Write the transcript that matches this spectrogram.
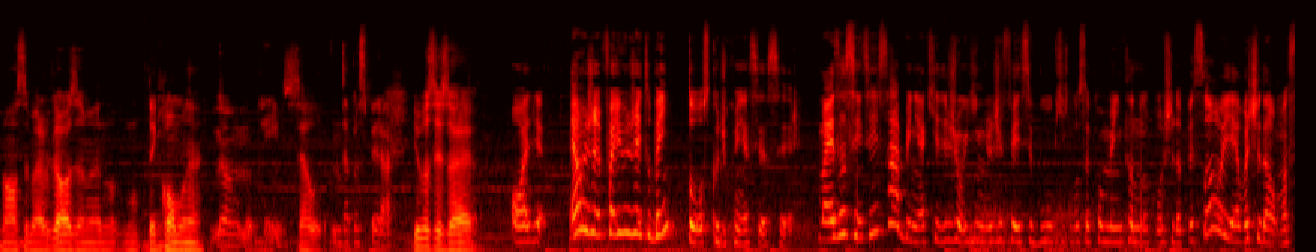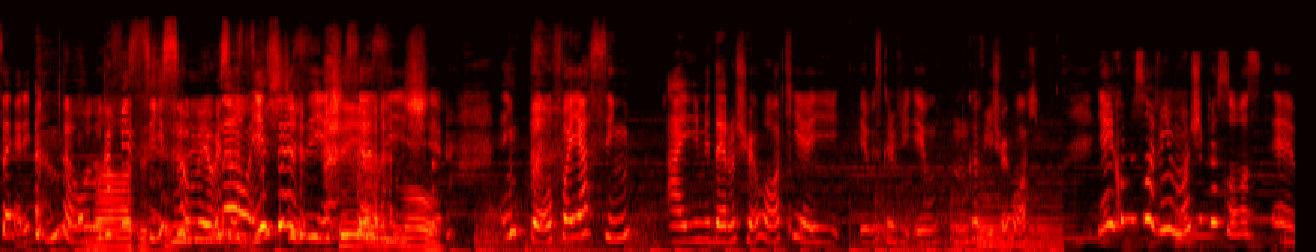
Nossa, é maravilhosa, mano. Não tem como, né? Não, não tem. Céu. Não dá pra esperar. E você, Soraya? Olha, é um, foi um jeito bem tosco de conhecer a série. Mas assim, vocês sabem aquele joguinho de Facebook que você comenta no post da pessoa e ela te dá uma série? Não, eu nunca Nossa, fiz sim. isso, meu. Isso Não, existe. isso existe, Sim, isso é existe. Então, foi assim. Aí me deram Sherlock, e aí eu escrevi, eu nunca vi Sherlock. E aí começou a vir um monte de pessoas é,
